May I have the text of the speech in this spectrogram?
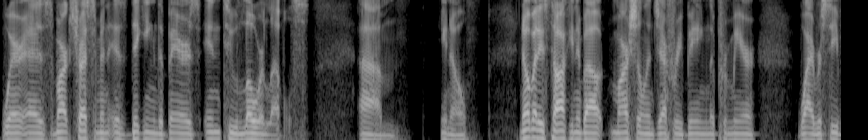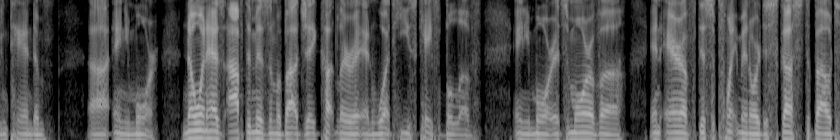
whereas Mark Trestman is digging the Bears into lower levels. Um, you know, nobody's talking about Marshall and Jeffery being the premier wide receiving tandem uh, anymore. No one has optimism about Jay Cutler and what he's capable of anymore. It's more of a an air of disappointment or disgust about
